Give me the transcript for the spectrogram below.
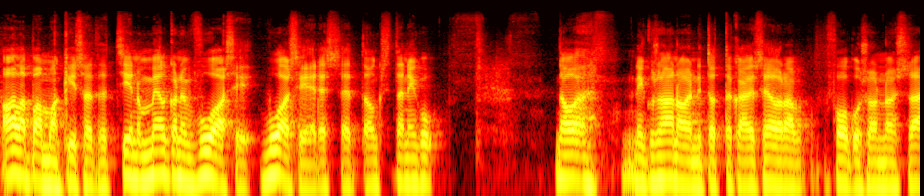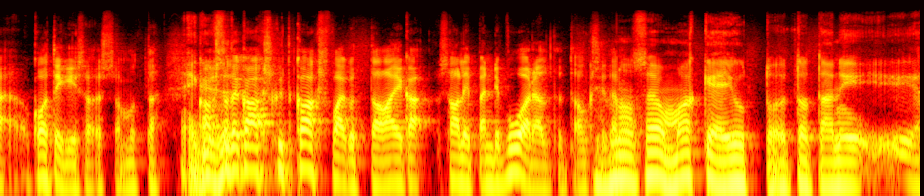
Alabama kisat, että siinä on melkoinen vuosi, vuosi edessä, että onko sitä niin kuin, No, niin kuin sanoin, niin totta kai seuraava fokus on noissa kotikisoissa, mutta Eikö 2022 se... vaikuttaa aika salibändi vuodelta, onko sitä... No se on makea juttu, tota, niin, ja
